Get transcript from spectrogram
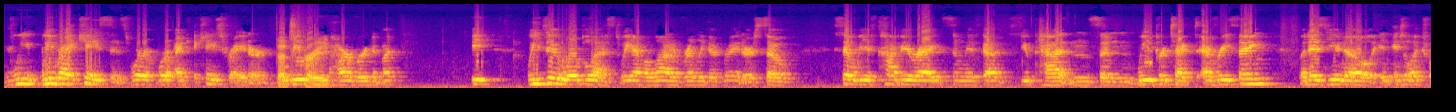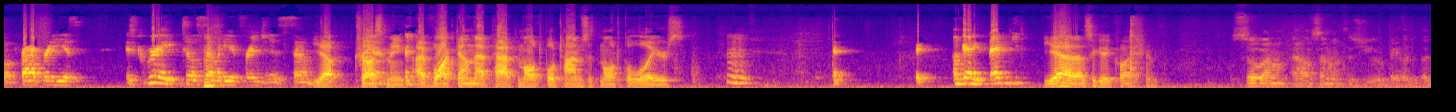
we we write cases. We're we're a case writer. That's we great. At Harvard, but we we do. We're blessed. We have a lot of really good writers. So so we have copyrights and we've got a few patents and we protect everything. But as you know, intellectual property is is great until somebody infringes. So Yep, trust Yeah. me. I've walked down that path multiple times with multiple lawyers. okay, thank you. Yeah, that's a good question. So I don't, Alex, I don't know if this is you or Bailey, but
